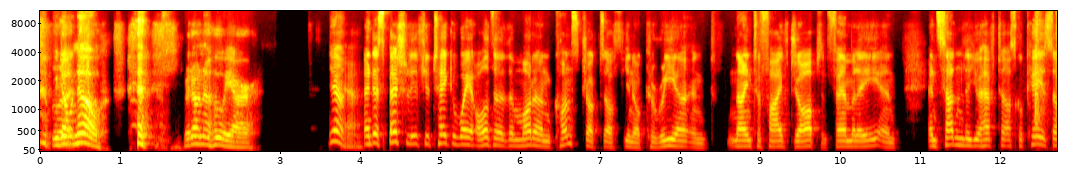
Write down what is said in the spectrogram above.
we Right. don't know. we don't know who we are. Yeah. Yeah. and especially if you take away all the the modern constructs of you know career and nine to five jobs and family and and suddenly you have to ask okay so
